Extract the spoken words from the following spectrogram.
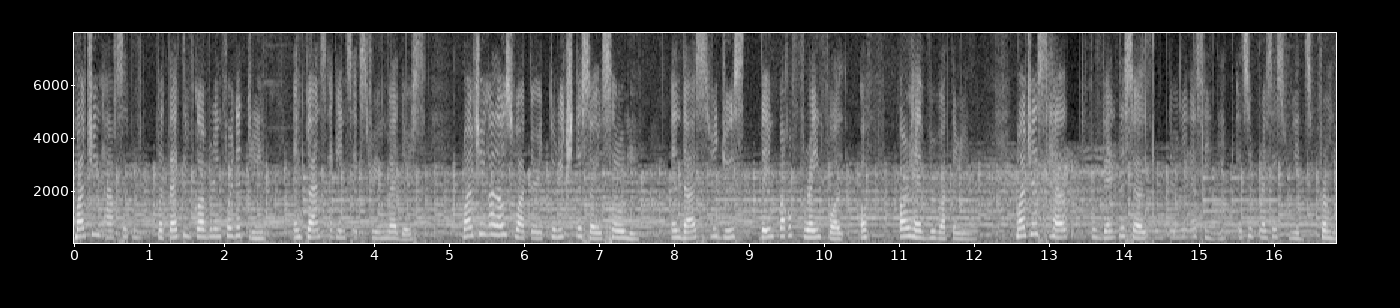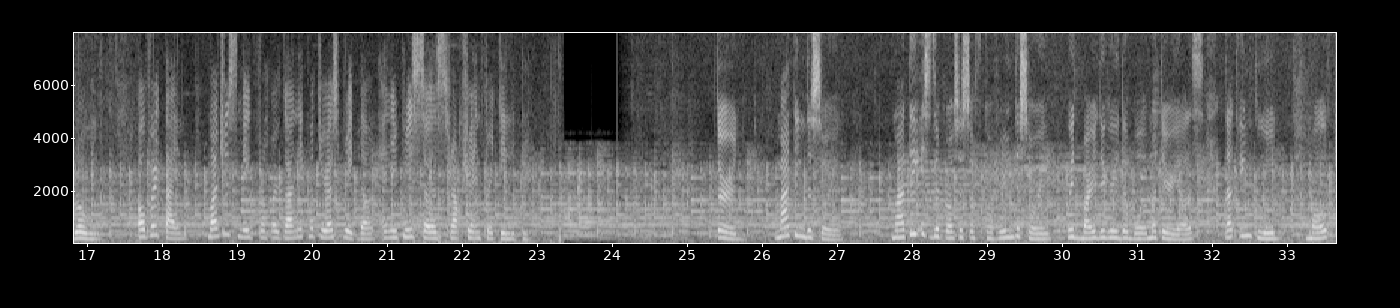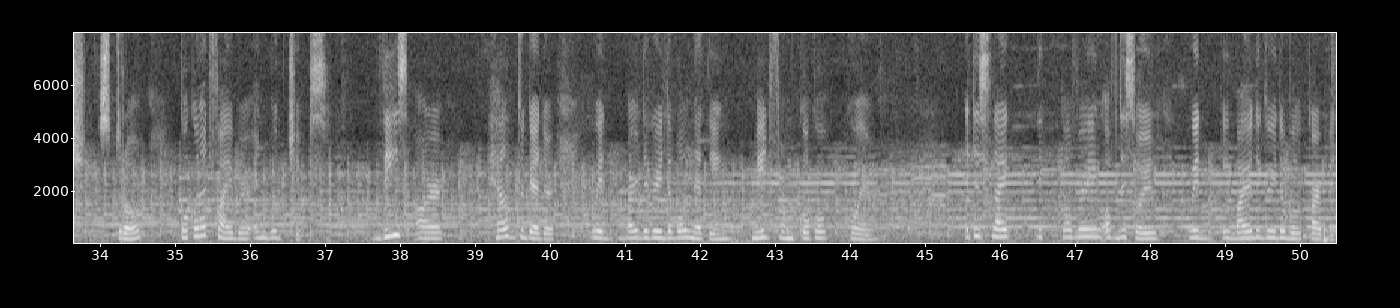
Mulching acts as a protective covering for the tree and plants against extreme weathers. Mulching allows water to reach the soil slowly and thus reduce the impact of rainfall of, or heavy watering. Mulches help to prevent the soil from turning acidic and suppresses weeds from growing. Over time, mulches made from organic materials break down and increase soil structure and fertility. Third, matting the soil. Matting is the process of covering the soil with biodegradable materials that include mulch, straw, coconut fiber, and wood chips. These are held together with biodegradable netting made from coco coir. It is like the covering of the soil with a biodegradable carpet.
